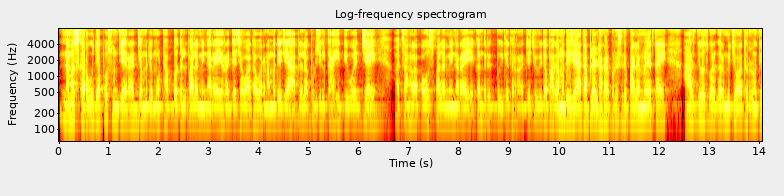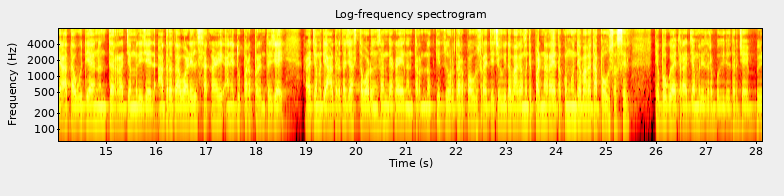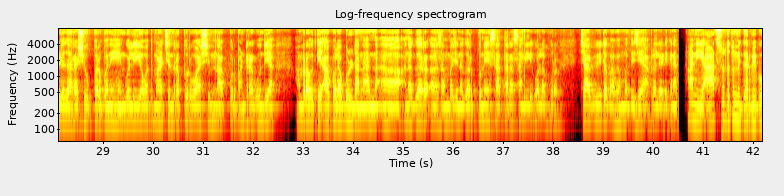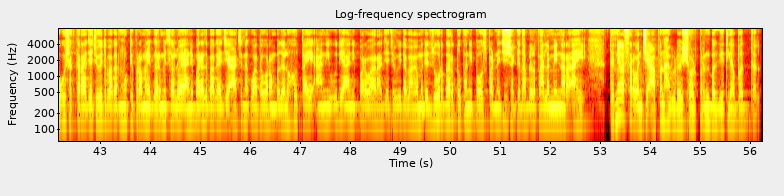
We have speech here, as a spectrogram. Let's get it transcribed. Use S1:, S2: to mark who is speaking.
S1: नमस्कार. उद्यापासून जे राज्यामध्ये मोठा बदल पाहायला मिळणार आहे राज्याच्या वातावरणामध्ये जे आपल्याला पुढील काही दिवस जे आहे चांगला पाऊस पाहायला मिळणार आहे. एकंदरीत बघितलं तर राज्याच्या विविध भागामध्ये जे आता आपल्याला ढगाळ परिस्थिती पाहायला मिळत आहे. आज दिवसभर गरमीचे वातावरण होते. आता उद्यानंतर राज्यामध्ये जे आहे आर्द्रता वाढेल. सकाळी आणि दुपारपर्यंत जे आहे राज्यामध्ये आर्द्रता जास्त वाढून संध्याकाळी नंतर नक्कीच जोरदार पाऊस राज्याच्या विविध भागामध्ये पडणार आहे. आता कोणकोणत्या भागात हा पाऊस असेल? ते बघूयात. राज्यामध्ये जर बघितलं तर जय बीड धाराशिव परभणी हिंगोली यवतमाळ चंद्रपूर वाशिम नागपूर भंडारा गोंदिया अमरावती अकोला बुलढाणा न- नगर संभाजीनगर पुणे सातारा सांगली कोल्हापूर च्या विविध भागामध्ये जे आपल्याला ठिकाणी आणि आजसुद्धा तुम्ही गरमी बघू शकता. राज्याच्या विविध भागात मोठी प्रमाणे गरमी चालू आहे आणि बऱ्याच भागात जे अचानक वातावरण बदल होत आहे आणि उद्या आणि परवा राज्याच्या विविध भागामध्ये जोरदार तुफानी पाऊस पडण्याची शक्यता आपल्याला पाहायला मिळणार आहे. धन्यवाद सर्वांचे. आपण हा व्हिडिओ शेवटपर्यंत बघितल्याबद्दल.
